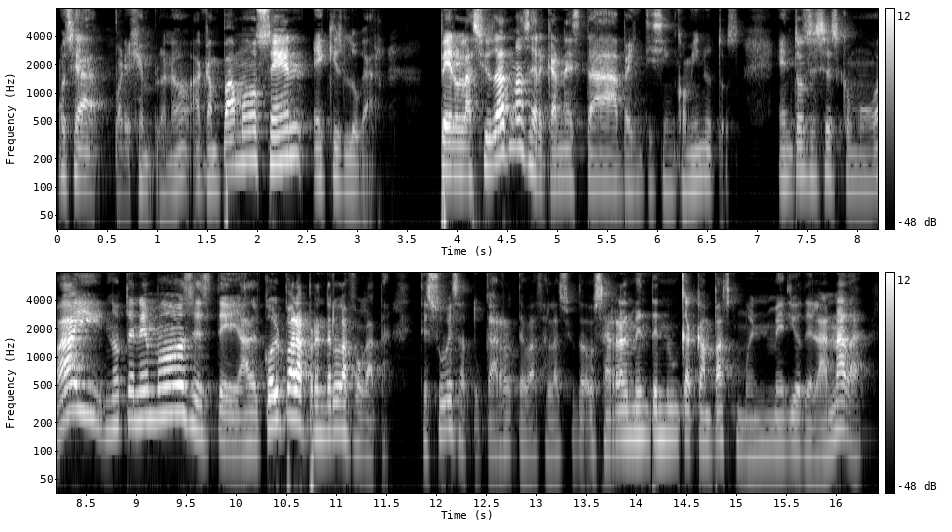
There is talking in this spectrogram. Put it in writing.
O sea, por ejemplo, ¿no? Acampamos en X lugar, pero la ciudad más cercana está a 25 minutos. Entonces es como, ay, no tenemos este alcohol para prender la fogata. Te subes a tu carro, te vas a la ciudad. O sea, realmente nunca acampas como en medio de la nada.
